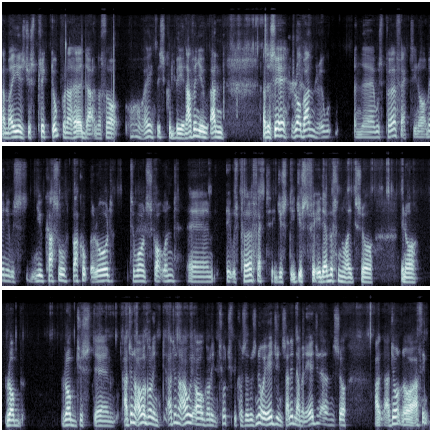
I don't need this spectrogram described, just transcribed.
and my ears just pricked up when I heard that, and I thought, oh, hey, this could be an avenue. And as I say, Rob Andrew and uh, was perfect. You know what I mean? It was Newcastle back up the road towards Scotland. Um, it was perfect. It just it just fitted everything like so. You know, Rob Rob just um, I don't know how I got in I don't know how we all got in touch because there was no agents. I didn't have an agent, and so I, I don't know. I think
